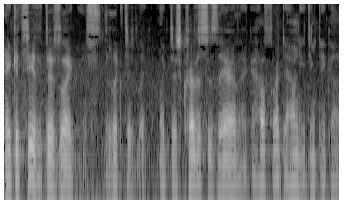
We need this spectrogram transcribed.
You could see that there's like, look, there's like, like there's crevices there. Like, how far down do you think they go?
